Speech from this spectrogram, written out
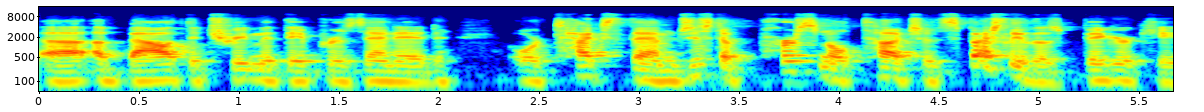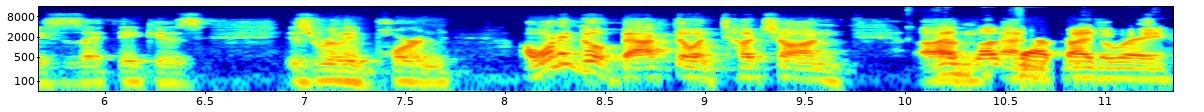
uh, about the treatment they presented or text them just a personal touch especially those bigger cases i think is is really important i want to go back though and touch on um, I love that, by the way.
